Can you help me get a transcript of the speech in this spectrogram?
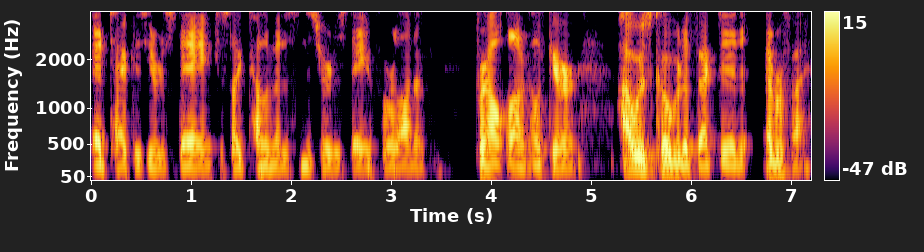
ed tech is here to stay, just like telemedicine is here to stay for a lot of for a lot of healthcare. How has COVID affected Everfi?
